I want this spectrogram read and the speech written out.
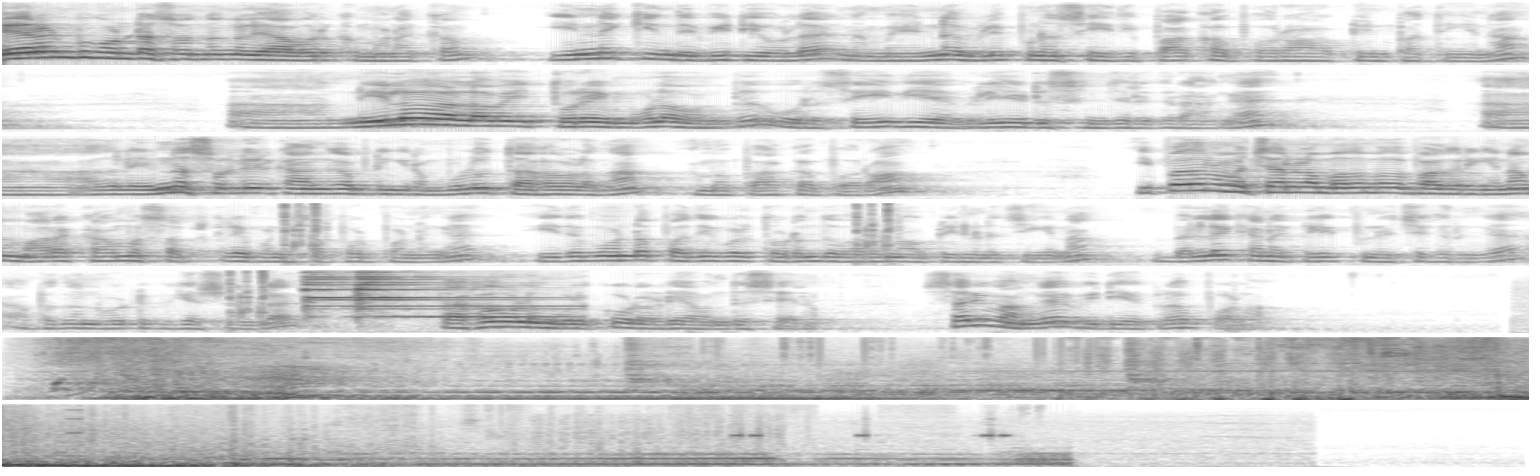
பேரன்பு கொண்ட சொந்தங்கள் யாவருக்கும் வணக்கம். இன்றைக்கி இந்த வீடியோவில் நம்ம என்ன விழிப்புணர்வு செய்தி பார்க்க போகிறோம் அப்படின்னு பார்த்தீங்கன்னா நில நில அளவைத்துறை மூலம் வந்து ஒரு செய்தியை வெளியீடு செஞ்சுருக்கிறாங்க. அதில் என்ன சொல்லியிருக்காங்க அப்படிங்கிற முழு தகவலை தான் நம்ம பார்க்க போகிறோம் இப்போ தான் நம்ம சேனலை முத முதல் பார்க்குறீங்கன்னா மறக்காமல் சப்ஸ்கிரைப் பண்ணி சப்போர்ட் பண்ணுங்கள் இது போன்ற பதிவுகள் தொடர்ந்து வரணும் அப்படின்னு நினச்சிங்கன்னா பெல்லைக்கான கிளிக் பண்ணி வச்சுக்கிறோங்க அப்போ தான் நோட்டிஃபிகேஷனில் தகவல் உங்களுக்கு உடனடியாக வந்து சேரும். சரி வாங்க வீடியோக்குள்ளே போகலாம்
